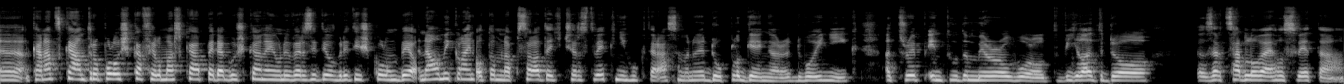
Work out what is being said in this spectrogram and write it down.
eh, kanadská antropoložka, filmařka, pedagožka na University of British Columbia Naomi Klein o tom napsala teď čerstvě knihu, která se jmenuje Doppelganger, dvojník, A Trip into the Mirror World, výlet do zrcadlového světa.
